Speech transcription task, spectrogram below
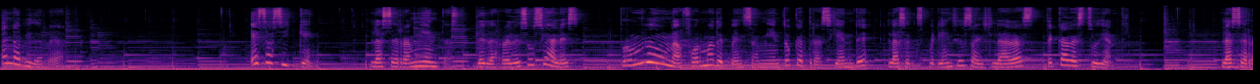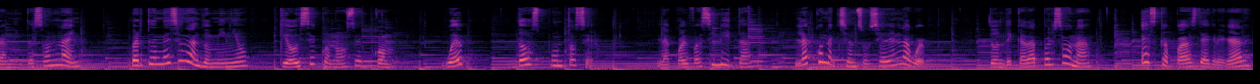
en la vida real. Es así que las herramientas de las redes sociales promueven una forma de pensamiento que trasciende las experiencias aisladas de cada estudiante. Las herramientas online pertenecen al dominio que hoy se conoce como Web 2.0, la cual facilita la conexión social en la web, donde cada persona es capaz de agregar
